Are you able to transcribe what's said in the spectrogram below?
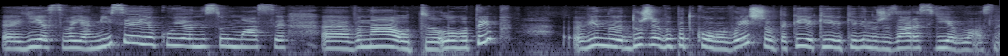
е, є своя місія, яку я несу в маси. Е, Вона, от логотип, він дуже випадково вийшов, такий, який, який він уже зараз є, власне.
